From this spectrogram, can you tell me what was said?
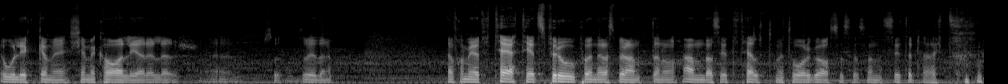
olycka med kemikalier eller eh, så, så vidare. Där får man göra ett täthetsprov på under aspiranten och andas i ett tält med tårgas och så sen sitter tajt.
